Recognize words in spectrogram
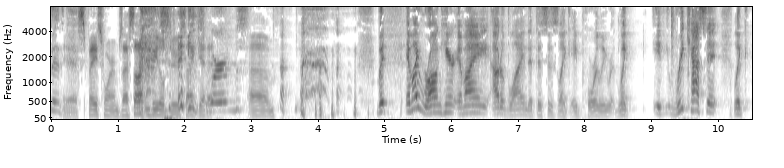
Is Yeah, space worms. I saw it in Beetlejuice. I get worms. it. Um, But am I wrong here? Am I out of line that this is like a poorly writ- like if you recast it like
